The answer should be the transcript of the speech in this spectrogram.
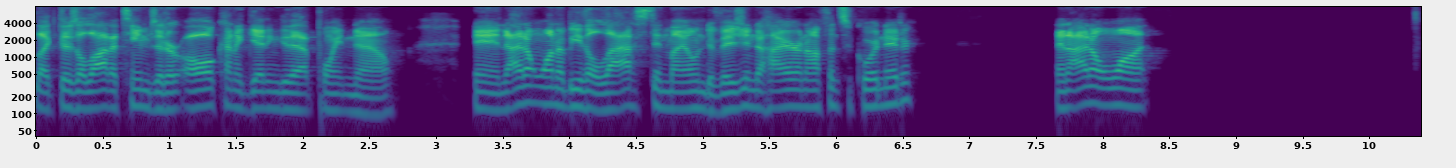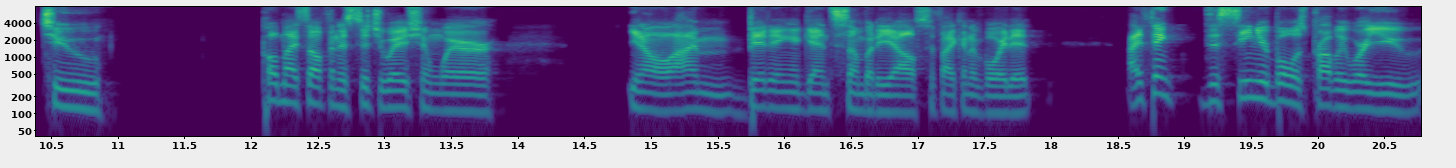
like there's a lot of teams that are all kind of getting to that point now. And I don't want to be the last in my own division to hire an offensive coordinator. And I don't want to put myself in a situation where you know I'm bidding against somebody else if I can avoid it. I think the Senior Bowl is probably where you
